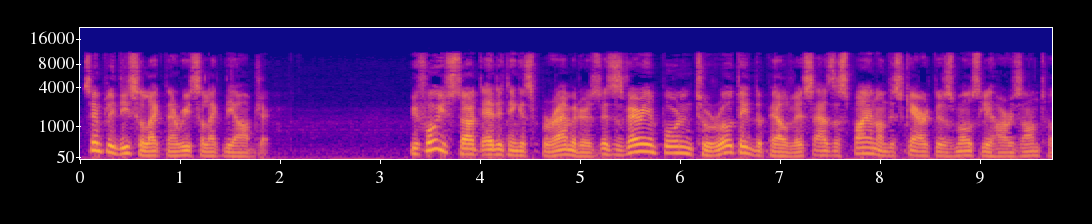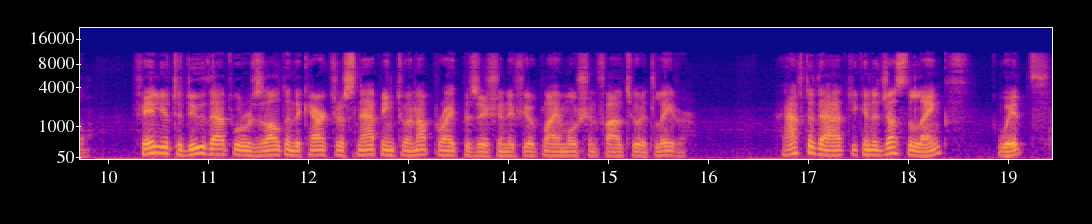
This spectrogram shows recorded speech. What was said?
simply deselect and reselect the object. Before you start editing its parameters, it is very important to rotate the pelvis as the spine on this character is mostly horizontal. Failure to do that will result in the character snapping to an upright position if you apply a motion file to it later. After that, you can adjust the length, width,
